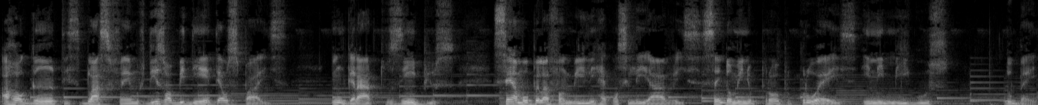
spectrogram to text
arrogantes, blasfemos, desobedientes aos pais, ingratos, ímpios, sem amor pela família, irreconciliáveis, sem domínio próprio, cruéis, inimigos do bem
